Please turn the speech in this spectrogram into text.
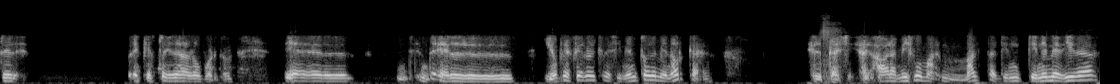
es que estoy en el aeropuerto. El, el, yo prefiero el crecimiento de Menorca. El, ahora mismo Malta tiene, tiene, medidas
